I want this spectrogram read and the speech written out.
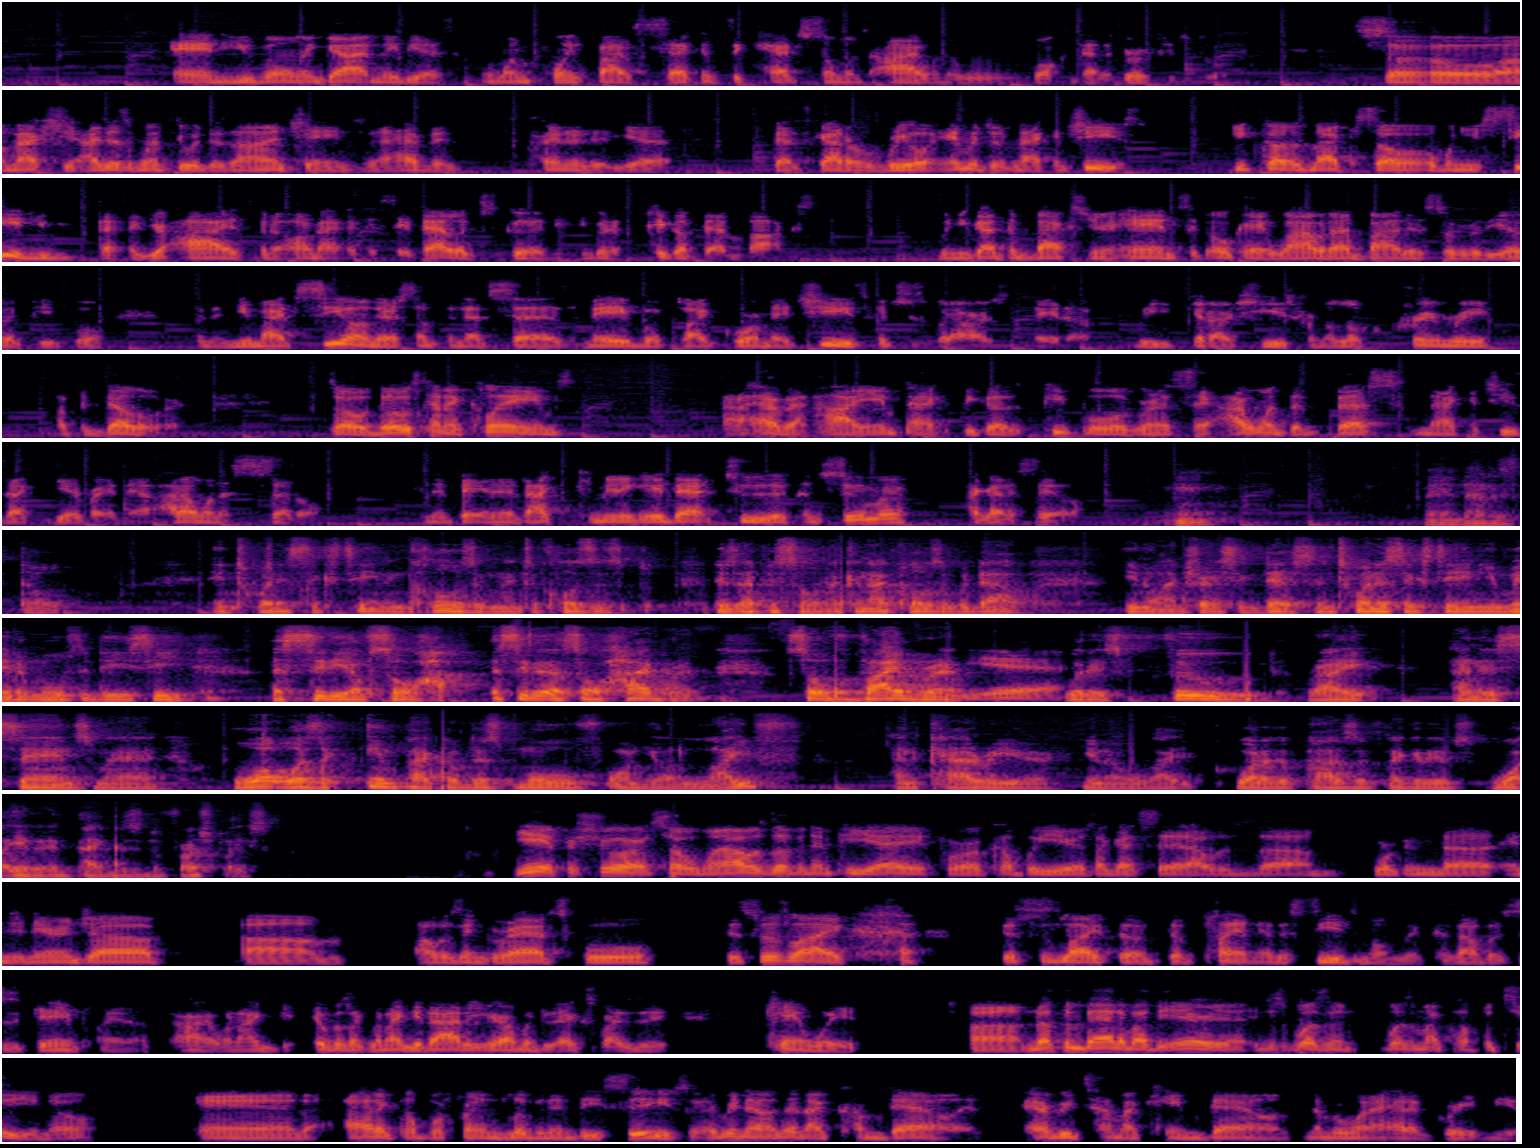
and you've only got maybe a 1.5 seconds to catch someone's eye when they're walking down the grocery store. So I'm actually I just went through a design change and I haven't printed it yet. That's got a real image of mac and cheese because mac. So when you see it, you your eye is going to automatically say that looks good. You're going to pick up that box. When you got the box in your hand, it's like okay, why would I buy this over the other people? And then you might see on there something that says made with like gourmet cheese, which is what ours is made of. We get our cheese from a local creamery up in Delaware. So those kind of claims have a high impact because people are going to say, I want the best mac and cheese I can get right now. I don't want to settle. And if, they, and if I communicate that to the consumer, I got to sell. Mm. Man, that is dope. In 2016, in closing, man, to close this this episode, I cannot close it without, you know, addressing this. In 2016, you made a move to DC, a city of so a city that's so hybrid, so vibrant, yeah, with its food, right, and its scenes, man. What was the impact of this move on your life and career? You know, like what are the positives, negatives, what even impact is in the first place? Yeah, for sure. So when I was living in PA for a couple years, like I said, I was um, working the engineering job. Um, I was in grad school. This was like this was like the the plant and the seeds moment because I was just game planning. All right, when I get, it was like when I get out of here, I'm gonna do X, Y, Z. Can't wait. Uh, nothing bad about the area. It just wasn't wasn't my cup of tea, you know. And I had a couple of friends living in DC, so every now and then I come down. And every time I came down, number one, I had a great meal.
